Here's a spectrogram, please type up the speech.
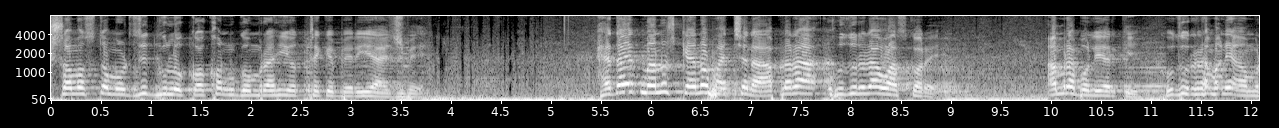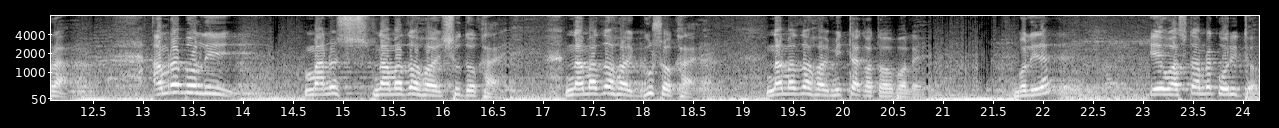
সমস্ত মসজিদগুলো কখন গোমরাহিয়ত থেকে বেরিয়ে আসবে? হেদায়ত মানুষ কেন পাচ্ছে না? আপনারা হুজুরেরা ওয়াজ করে। আমরা বলি আর কি, হুজুরেরা মানে আমরা। আমরা বলি, মানুষ নামাজও হয়, সুদও খায়। নামাজও হয় গুসও খায়। নামাজও হয়, মিথ্যা কথাও বলে। বলি না? এই ওয়াজটা আমরা করি তো।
